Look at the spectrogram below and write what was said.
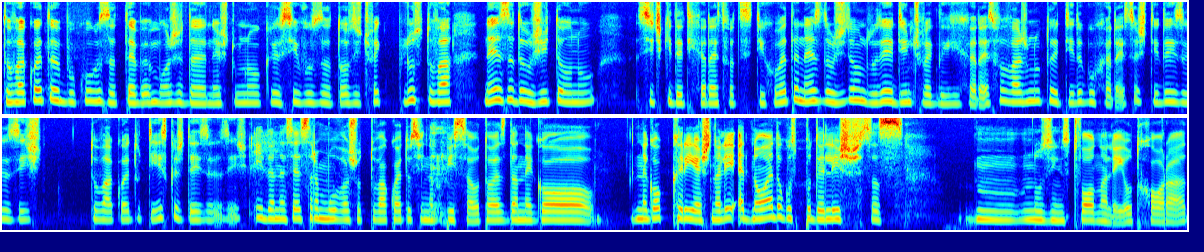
това, което е буклук за тебе, може да е нещо много красиво за този човек. Плюс това не е задължително всички да ти харесват стиховете, не е задължително дори един човек да ги харесва. Важното е ти да го харесаш, ти да изразиш това, което ти искаш да изразиш. И да не се срамуваш от това, което си написал. Т.е. да не го, не го криеш. Нали? Едно е да го споделиш с мнозинство нали, от хора,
